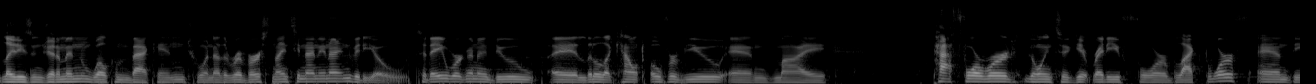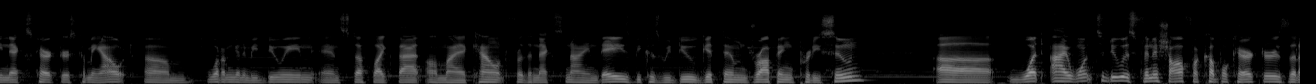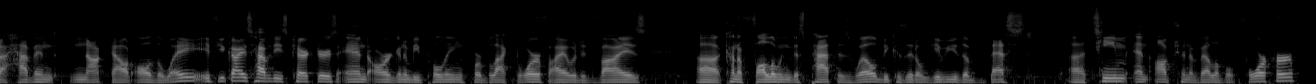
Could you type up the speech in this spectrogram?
Ladies and gentlemen, welcome back into another Reverse 1999 video. Today we're going to do a little account overview and my path forward, going to get ready for Black Dwarf and the next characters coming out, um, what I'm going to be doing and stuff like that on my account for the next nine days because we do get them dropping pretty soon. Uh, what I want to do is finish off a couple characters that I haven't knocked out all the way. If you guys have these characters and are going to be pulling for Black Dwarf, I would advise uh, kind of following this path as well because it'll give you the best uh, team and option available for her.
